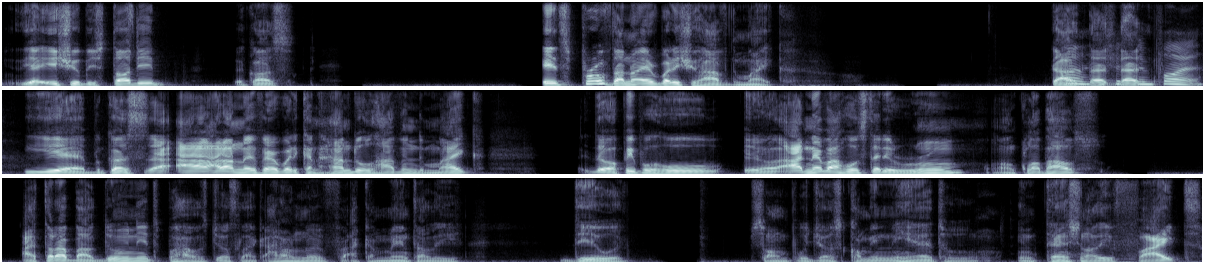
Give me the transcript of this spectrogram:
their issue be studied because it's proof that not everybody should have the mic. That Oh, that interesting that point. yeah, because I I don't know if everybody can handle having the mic. There are people who you know I never hosted a room on Clubhouse. I thought about doing it, but I was just like I don't know if I can mentally deal with some people just coming in here to intentionally fight.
